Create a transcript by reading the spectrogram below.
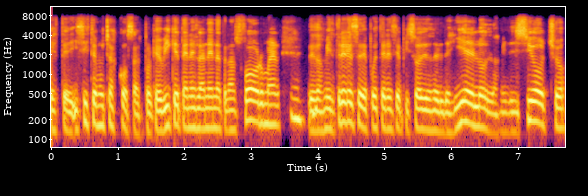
este, hiciste muchas cosas, porque vi que tenés la nena Transformer de 2013, después tenés episodios del deshielo de 2018,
